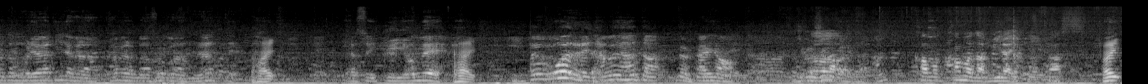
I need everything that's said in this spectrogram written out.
ょっと盛り上がってきたからカメラ回そうかなってなってはい、安井君呼んではい、ここまでね名前あった2人の？自己紹介だ。鎌鎌田未来って言います。はい、お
